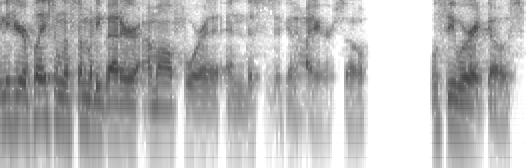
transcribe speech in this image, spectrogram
mean, if you replace him with somebody better, I'm all for it, and this is a good hire. So we'll see where it goes.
